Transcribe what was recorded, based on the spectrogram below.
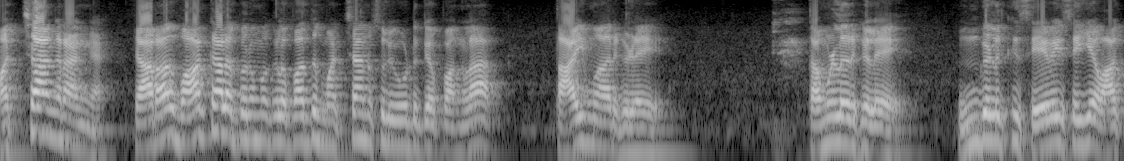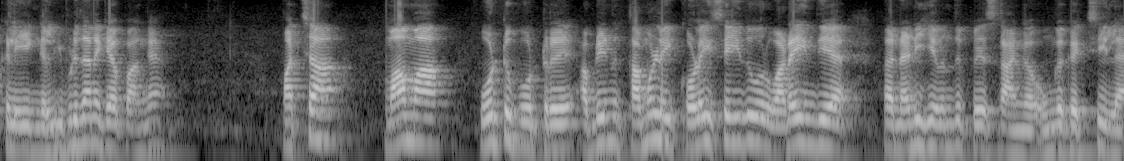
மச்சாங்கிறாங்க. யாராவது வாக்காள பெருமக்களை பார்த்து மச்சான்னு சொல்லி ஓட்டு கேட்பாங்களா? தாய்மார்களே தமிழர்களே உங்களுக்கு சேவை செய்ய வாக்களியுங்கள். இப்படி தானே கேட்பாங்க. மச்சான் மாமா ஓட்டு போட்டுரு அப்படின்னு தமிழை கொலை செய்து ஒரு வட இந்திய நடிகை வந்து பேசுகிறாங்க உங்கள் கட்சியில்.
